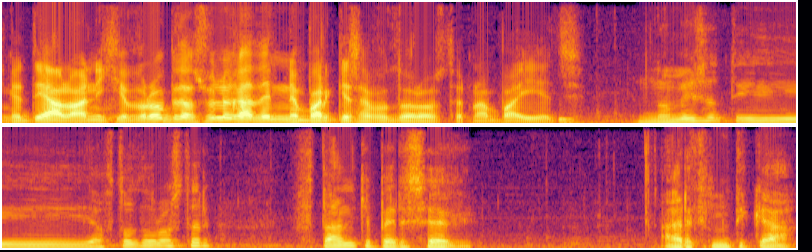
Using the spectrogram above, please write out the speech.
Γιατί άλλο, αν είχε Ευρώπη, θα σου έλεγα δεν είναι επαρκές αυτό το ρόστερ να πάει έτσι. Νομίζω ότι αυτό το ρόστερ φτάνει και περισσεύει. Αριθμητικά.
